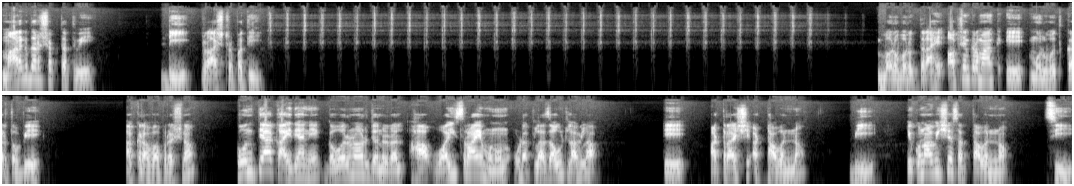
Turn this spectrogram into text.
मार्गदर्शक तत्वे. डी. राष्ट्रपती. बरोबर उत्तर आहे. ऑप्शन क्रमांक ए. मूलभूत कर्तव्ये. अकरावा प्रश्न. कोणत्या कायद्याने गव्हर्नर जनरल हा व्हॉइसरॉय म्हणून ओळखला जाऊ लागला? ए अठराशे अठ्ठावन्न बी एकोणावीसशे सत्तावन्न सी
